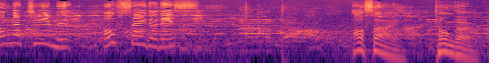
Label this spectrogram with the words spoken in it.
トンガチームオフサイドです outside, Tonga. 選手の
